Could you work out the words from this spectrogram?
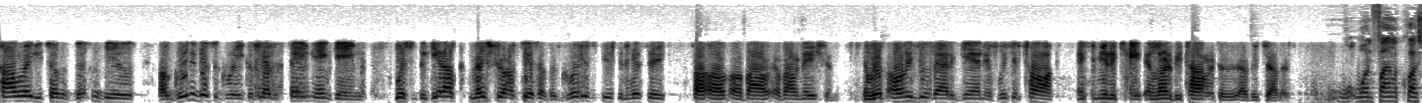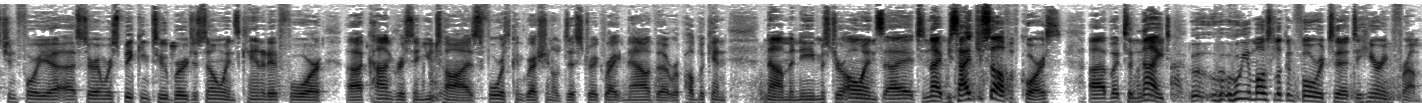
tolerate each other's different views, agree to disagree, because we have the same end game, which is to get our, make sure our kids have the greatest future in history of, of, our, nation. And we'll only do that again if we can talk and communicate and learn to be tolerant of, each other. One final question for you, uh, sir, and we're speaking to Burgess Owens, candidate for uh, Congress in Utah's fourth congressional district. Right now, the Republican nominee, Mr. Owens. Uh, tonight, besides yourself, of course, uh, but tonight, who, who, are you most looking forward to, to hearing from?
